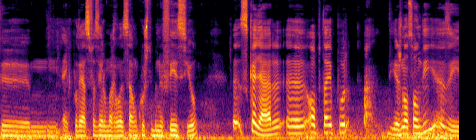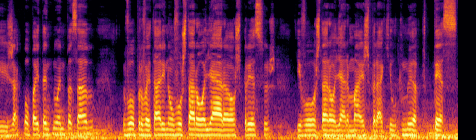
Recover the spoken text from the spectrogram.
que em que pudesse fazer uma relação custo-benefício, eh, se calhar eh, optei por dias não são dias e já que poupei tanto no ano passado, vou aproveitar e não vou estar a olhar aos preços e vou estar a olhar mais para aquilo que me apetece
